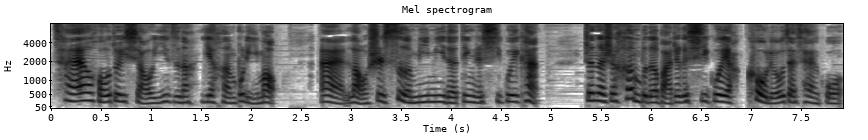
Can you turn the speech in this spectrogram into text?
蔡哀侯对小姨子呢也很不礼貌，哎，老是色眯眯的盯着西归看，真的是恨不得把这个西归啊扣留在蔡国，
